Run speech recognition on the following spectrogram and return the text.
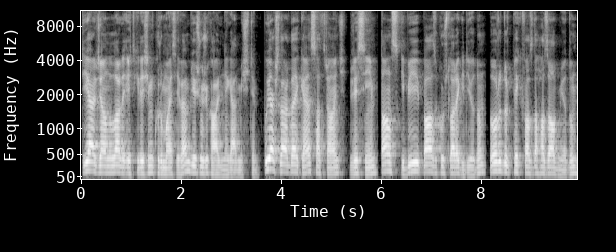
diğer canlılarla etkileşim kurmayı seven bir çocuk haline gelmiştim. Bu yaşlardayken satranç, resim, dans gibi bazı kurslara gidiyordum. Doğrudur pek fazla haz almıyordum.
